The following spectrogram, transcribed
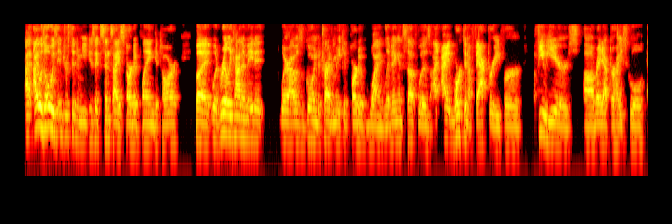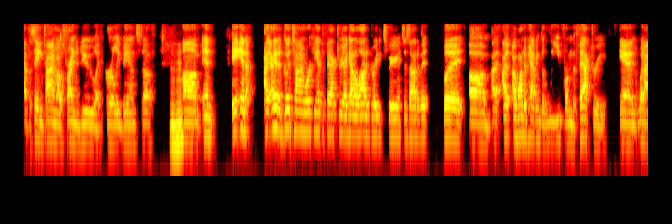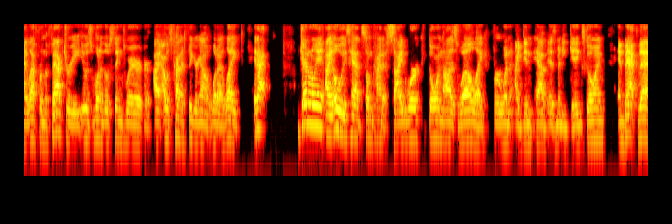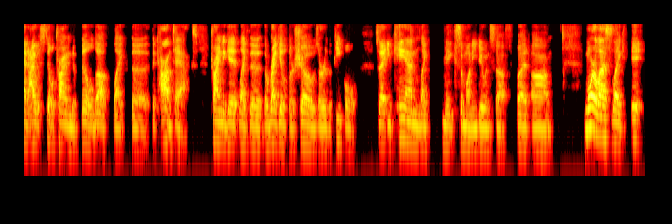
I, I was always interested in music since i started playing guitar but what really kind of made it where I was going to try to make it part of why I'm living and stuff was I, I worked in a factory for a few years uh, right after high school. At the same time, I was trying to do like early band stuff, mm-hmm. um, and and I, I, had a good time working at the factory. I got a lot of great experiences out of it, but um, I, I wound up having to leave from the factory. And when I left from the factory, it was one of those things where I, I was kind of figuring out what I liked, and I generally I always had some kind of side work going on as well, like for when I didn't have as many gigs going. And back then I was still trying to build up like the the contacts, trying to get like the the regular shows or the people so that you can like make some money doing stuff. But um more or less like it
